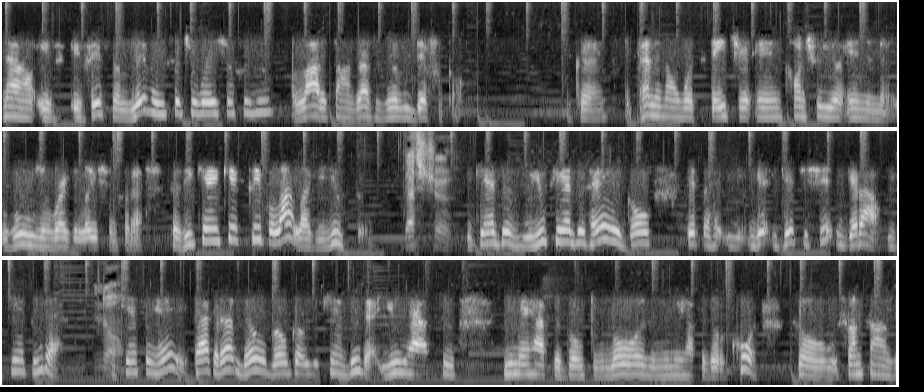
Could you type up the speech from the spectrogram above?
Now, if if it's a living situation for you, a lot of times that's really difficult. Okay, depending on what state you're in, country you're in, and the rules and regulations for that, because he can't kick people out like he used to. That's true. You can't just you can't just hey go get the get get your shit and get out. You can't do that. No. You can't say, hey, pack it up, go, go, go. You can't do that. You have to, you may have to go through laws and you may have to go to court. So sometimes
